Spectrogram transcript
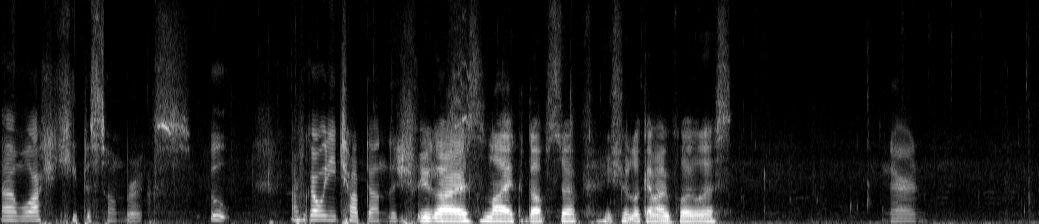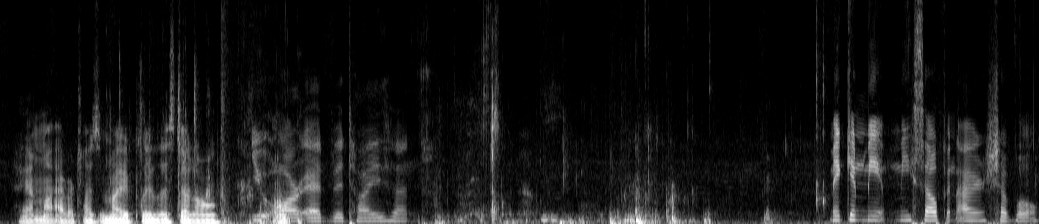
Um, we'll actually keep the stone bricks. Ooh, I forgot we need to chop down the If tree. you guys like dubstep, you should look at my playlist. Nerd. Hey, I'm not advertising my playlist at all. You Oh. are advertising. Making me myself an iron shovel.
